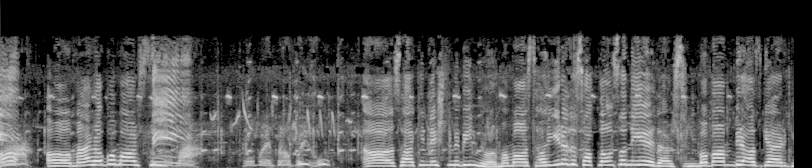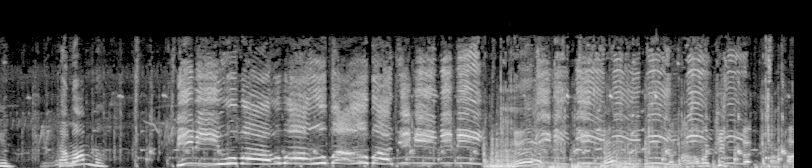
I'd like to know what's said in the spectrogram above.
Aa, aa, merhaba Marsu. Aa, sakinleştiğini bilmiyorum ama sen yine de saklansan iyi edersin. Babam biraz gergin. Tamam mı? Bibi, uba, uba, uba, uba, bibi, bibi. Ha? Ha? Ama kim? Ha, ha,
